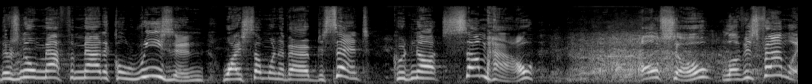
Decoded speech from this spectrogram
there's no mathematical reason why someone of Arab descent could not somehow also love his family.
